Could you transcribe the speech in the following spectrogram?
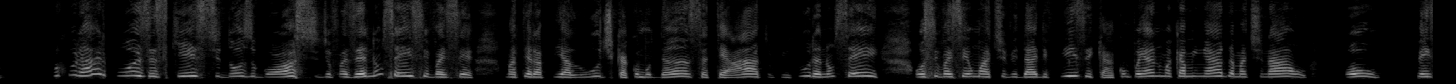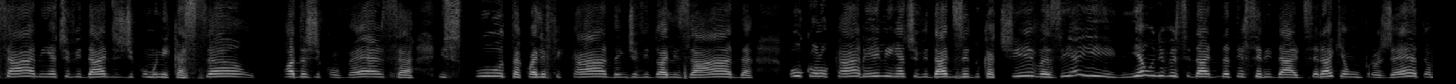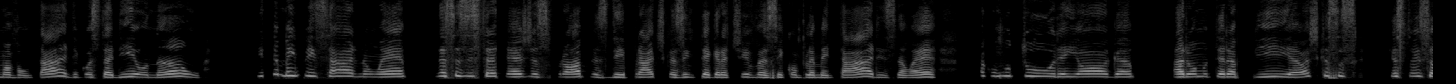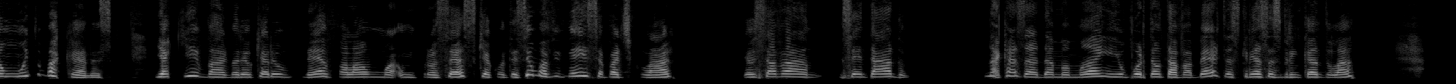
procurar coisas que este idoso goste de fazer. Não sei se vai ser uma terapia lúdica, como dança, teatro, pintura, não sei. Ou se vai ser uma atividade física, acompanhar numa caminhada matinal, ou pensar em atividades de comunicação, rodas de conversa, escuta qualificada, individualizada, ou colocar ele em atividades educativas. E aí, e a Universidade da Terceira Idade? Será que é um projeto, é uma vontade, gostaria ou não? E também pensar, não é, nessas estratégias próprias de práticas integrativas e complementares, não é? Acupuntura, yoga, aromaterapia. Eu acho que essas questões são muito bacanas. E aqui, Bárbara, eu quero né, falar uma, um processo que aconteceu, uma vivência particular. Eu estava sentado na casa da mamãe e o portão estava aberto, as crianças brincando lá.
